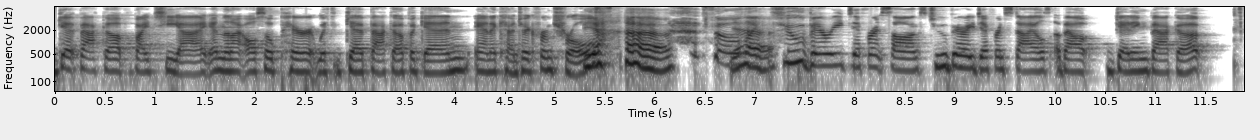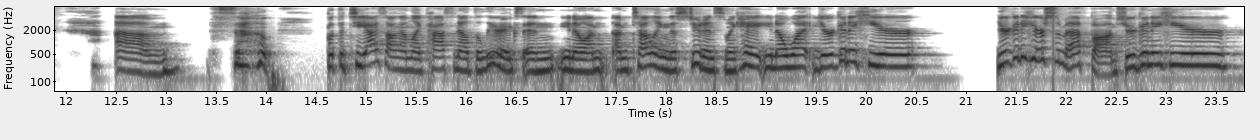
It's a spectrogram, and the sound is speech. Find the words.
Get Back Up by T.I. And then I also pair it with Get Back Up Again, Anna Kendrick from Trolls. Yeah. so, yeah. like, two very different songs, two very different styles about getting back up. Um, so, but the T.I. song, I'm like passing out the lyrics and, you know, I'm, I'm telling the students, I'm like, hey, you know what? You're going to hear, you're going to hear some F bombs. You're going to hear,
